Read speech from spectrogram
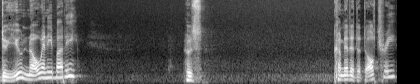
Do you know anybody who's committed adultery,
